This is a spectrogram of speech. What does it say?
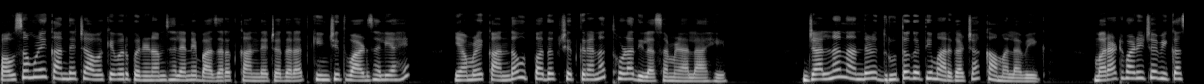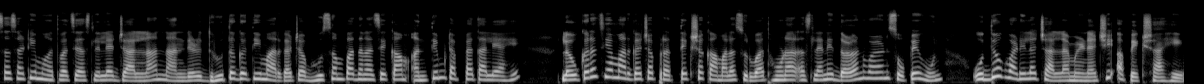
पावसामुळे कांद्याच्या आवकेवर परिणाम झाल्याने बाजारात कांद्याच्या दरात किंचित वाढ झाली आहे. यामुळे कांदा उत्पादक शेतकऱ्यांना थोडा दिलासा मिळाला आहे. जालना नांदेड द्रुतगती मार्गाच्या कामाला वेग. मराठवाडीच्या विकासासाठी महत्त्वाचे असलेल्या जालना नांदेड द्रुतगती मार्गाच्या भूसंपादनाचे काम अंतिम टप्प्यात आले आहे. लवकरच या मार्गाच्या प्रत्यक्ष कामाला सुरुवात होणार असल्याने दळणवळण सोपे होऊन उद्योगवाढीला चालना मिळण्याची अपेक्षा आहे.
